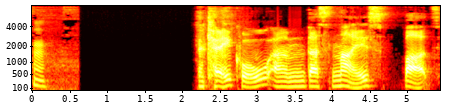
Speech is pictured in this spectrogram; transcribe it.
Hmm. Okay, cool. Um, that's nice. But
